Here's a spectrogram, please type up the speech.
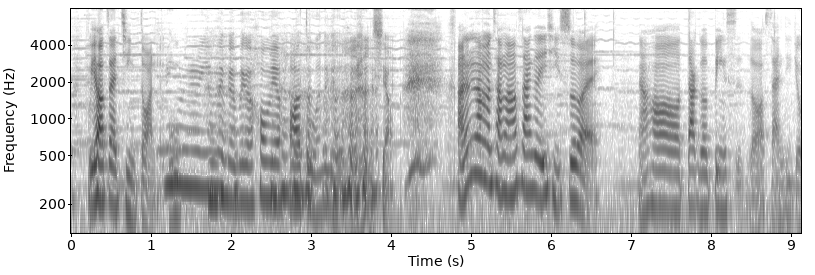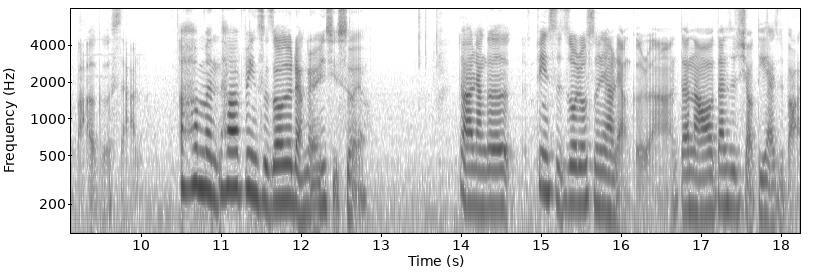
不要再禁断了。那个那个后面花朵那个很小，反正他们常常三个一起睡，然后大哥病死之后，三弟就把二哥杀了。啊，他们他病死之后就两个人一起睡啊？对啊，两个病死之后就剩下两个人啊，但然后但是小弟还是把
